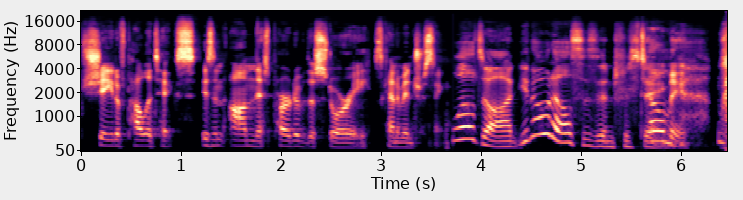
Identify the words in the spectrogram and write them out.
shade of politics isn't on this part of the story. It's kind of interesting. Well done. You know what else is interesting? Tell me.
